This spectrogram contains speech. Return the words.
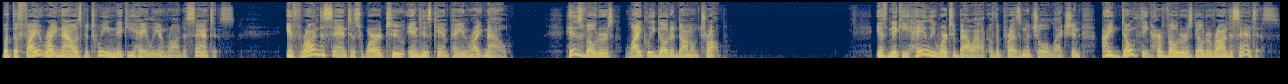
But the fight right now is between Nikki Haley and Ron DeSantis. If Ron DeSantis were to end his campaign right now, his voters likely go to Donald Trump. If Nikki Haley were to bow out of the presidential election, I don't think her voters go to Ron DeSantis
